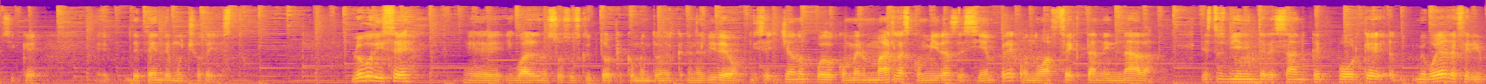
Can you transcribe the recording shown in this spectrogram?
Así que eh, depende mucho de esto. Luego dice, eh, igual nuestro suscriptor que comentó en el, video, dice, ya no puedo comer más las comidas de siempre o no afectan en nada. Esto es bien interesante porque me voy a referir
